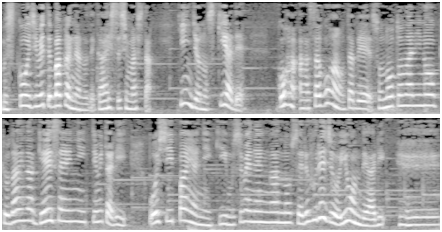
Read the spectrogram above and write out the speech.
息子をいじめてばかりなので外出しました。近所のすき家でご飯朝ごはんを食べその隣の巨大なゲーセンに行ってみたり美味しいパン屋に行き娘念願のセルフレジをイオンでやりへえ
